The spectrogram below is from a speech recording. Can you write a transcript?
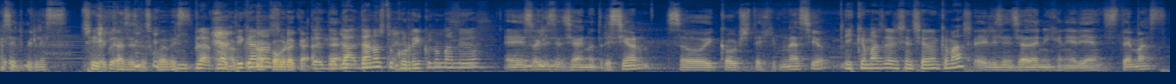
A servirles. Sí, Doy clases los jueves. Pla- No- platícanos, no danos tu currículum, amigo. Eh, soy licenciada en nutrición, soy coach de gimnasio, ¿Y qué más, licenciado? ¿En qué más? eh, licenciada en ingeniería en sistemas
